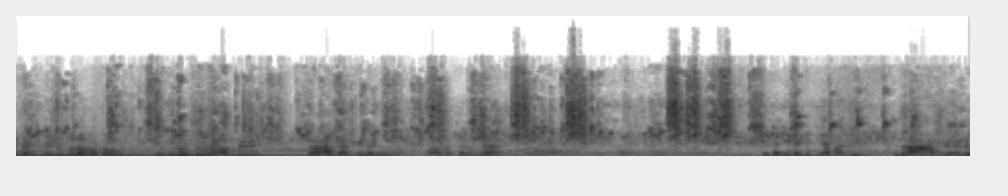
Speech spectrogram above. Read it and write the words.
এটা জোড়া কত? এগুলো জোড়া আপনার ছয় হাজার টাকা জোড়া। ছ হাজার টাকা জোড়া। এটা এটা কি টিয়া পাখি? না আপনি এটা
